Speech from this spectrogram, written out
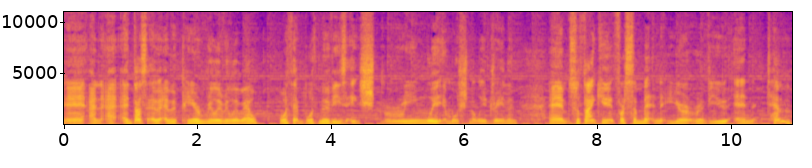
uh, and it, it does it, it would pair really, really well with it. Both movies extremely emotionally draining. Um, so thank you for submitting your review in, Tim.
